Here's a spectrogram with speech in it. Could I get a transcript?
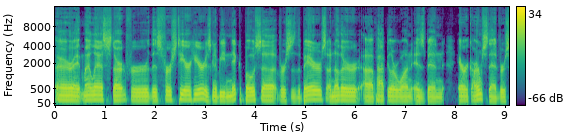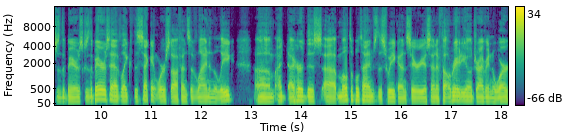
All right, my last start for this first tier here is going to be Nick Bosa versus the Bears. Another uh, popular one has been Arik Armstead versus the Bears because the Bears have like the second worst offensive line in the league. Um, I, I, heard this uh, multiple times this week on Sirius NFL Radio driving to work.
